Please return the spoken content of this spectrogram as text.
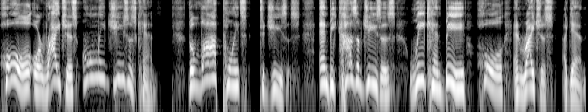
whole or righteous, only Jesus can. The law points to Jesus. And because of Jesus, we can be whole and righteous again.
